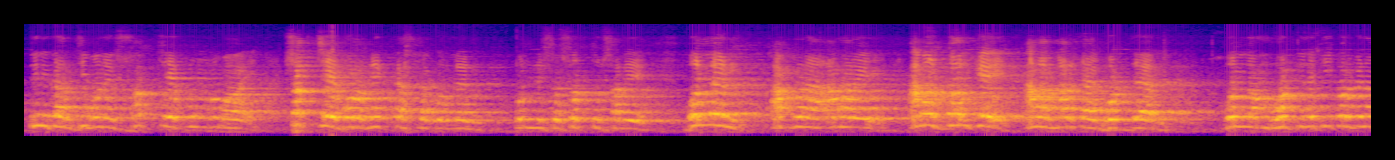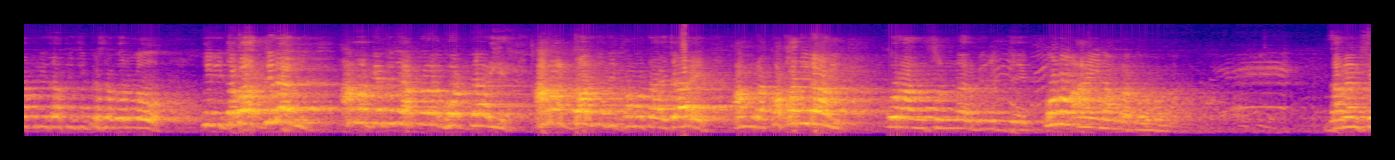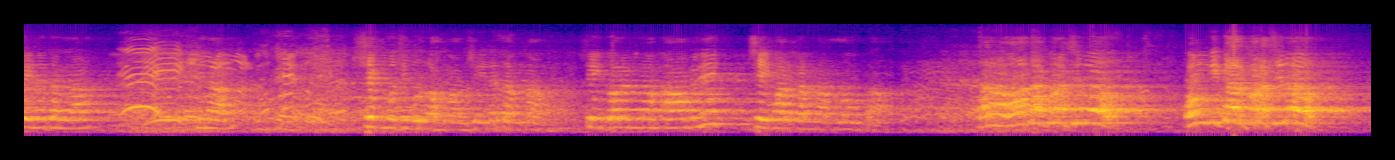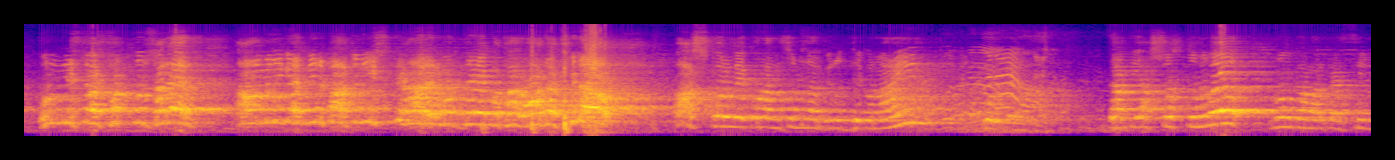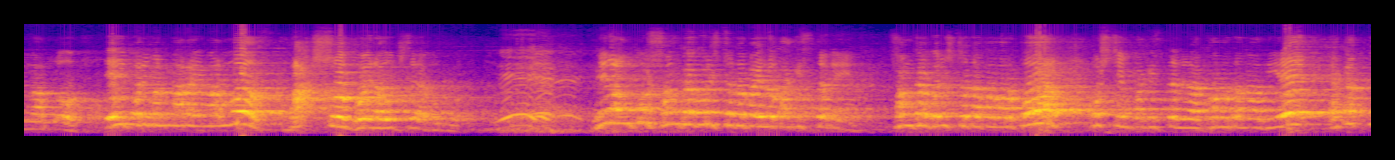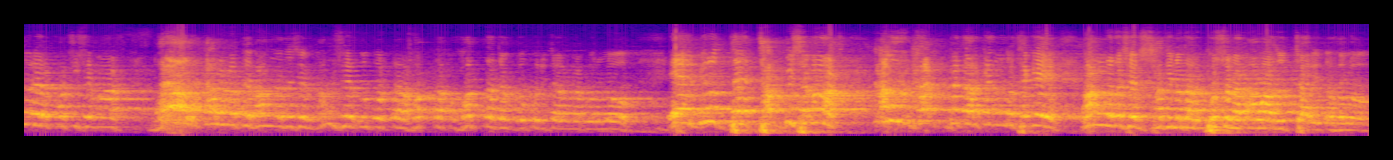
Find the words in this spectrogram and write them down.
তিনি তার জীবনের সবচেয়ে পুণ্যময়, সবচেয়ে বড় নেক কাজটা করলেন উনিশশো সত্তর সালে। বললেন, আপনারা আমারে, আমার দলকে, আমার মার্কায় ভোট দেন। বললাম, ভোট দিলে কি করবেন? আপনি জাতি জিজ্ঞাসা করল। তিনি জবাব দিলেন, আমাকে যদি আপনারা ভোট দেন, আমার দল যদি ক্ষমতায় যায়, আমরা কথা দিলাম। কোরআন, সুন্নার বিরুদ্ধে কোন আইন আমরা করব না। জানেন সেই নেতার নাম? নাম শেখ মুজিবুর রহমান, সেই নেতার নাম, সেই দলের নাম আওয়ামী লীগ, সেই মার্কার নাম নৌকা। তারা ওয়াদা করেছিল, অঙ্গীকার করেছিল, উনিশশো সত্তর সালের আওয়ামী লীগের নির্বাচনী ইশতেহারের মধ্যে এ কথার ওয়াদা ছিল, পাশ করলে কোরআন সুন্নার বিরুদ্ধে কোন আইন জাতি আশ্বস্ত হলো, নৌকা মার্কায় সিল মারলো, এই পরিমাণ মারাই মারলো, বাক্স ভৈরা উঠছে এখন নিরঙ্কুশ সংখ্যাগরিষ্ঠতা পাইল পাকিস্তানে। সংখ্যাগরিষ্ঠতা পাওয়ার পর পশ্চিম পাকিস্তানিরা ক্ষমতা না দিয়ে একাত্তরের পঁচিশে মার্চ ভয়াল কারণতে বাংলাদেশের মানুষের উপর তারা হত্যা, হত্যাযজ্ঞ পরিচালনা করল। এর বিরুদ্ধে ছাব্বিশে মার্চ কালুরঘাট বেতার কেন্দ্র থেকে বাংলাদেশের স্বাধীনতার ঘোষণার আওয়াজ উচ্চারিত হলো।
